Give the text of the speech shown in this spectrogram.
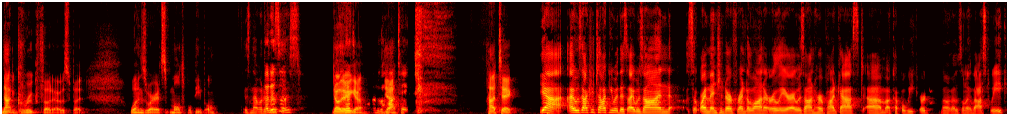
not group photos, but ones where it's multiple people. Isn't that what That a is a- is? Oh, there you go. sort Yeah. hot take. Hot take. Yeah, I was actually talking about this. I was on, so I mentioned our friend Alana earlier. I was on her podcast um, a couple weeks, or no, that was only last week.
